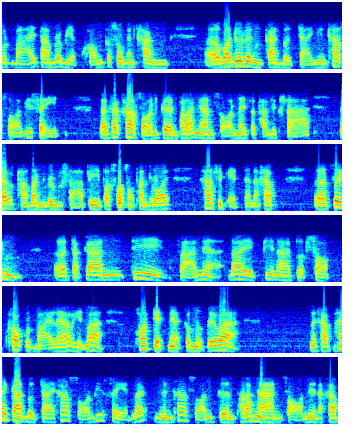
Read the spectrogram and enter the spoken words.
กฎหมายตามระเบียบของกระทรวงการคลังว่าด้วยเรื่องการเบิกจ่ายเงินค่าสอนพิเศษ และก็ค่าสอนเกินพลังงานสอนในสถานศึกษา และสถาบันอุดมศึกษาปีพศ 2551 นะครับเอ่อซึ่งเอ่อจากการที่ศาลเนี่ยได้พิจารณาตรวจสอบข้อกฎหมายแล้ว เห็นว่าข้อ 7 เนี่ยกำหนดไว้ว่า นะครับให้การเบิกจ่ายค่าสอนพิเศษ และเงินค่าสอนเกินพลังงานสอนเนี่ยนะครับ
